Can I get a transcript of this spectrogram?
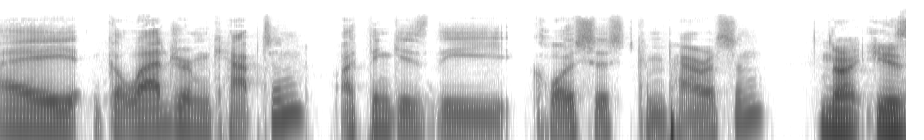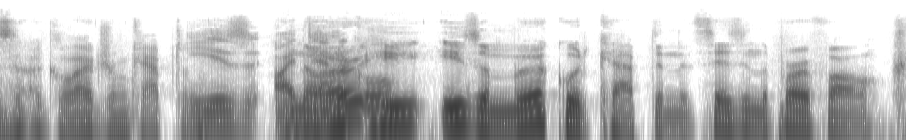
a Galadrim captain. I think is the closest comparison. No, is a Galadrim captain. He is identical. No, he is a Mirkwood captain, it says in the profile.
